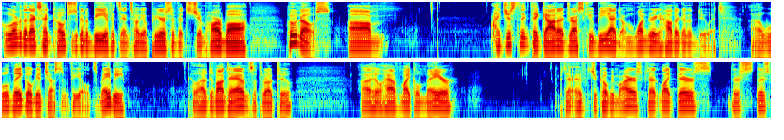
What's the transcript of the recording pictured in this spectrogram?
whoever the next head coach is going to be, if it's Antonio Pierce, if it's Jim Harbaugh, who knows? Um, I just think they got to address QB. I, am wondering how they're going to do it. Uh, will they go get Justin Fields? Maybe. He'll have Davante Adams to throw to. Uh, he'll have Michael Mayer. Have Jakobi Meyers. Like there's there's there's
